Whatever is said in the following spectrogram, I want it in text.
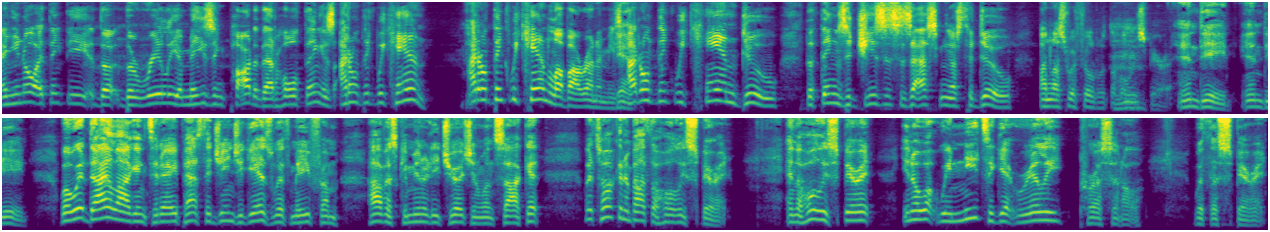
And you know, I think the, the, the really amazing part of that whole thing is I don't think we can. I don't think we can love our enemies. Yeah. I don't think we can do the things that Jesus is asking us to do unless we're filled with the Holy mm. Spirit. Indeed, indeed. Well, we're dialoguing today. Pastor Gene Giguere's with me from Harvest Community Church in Woonsocket. We're talking about the Holy Spirit. And the Holy Spirit, you know what? We need to get really personal with the Spirit.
